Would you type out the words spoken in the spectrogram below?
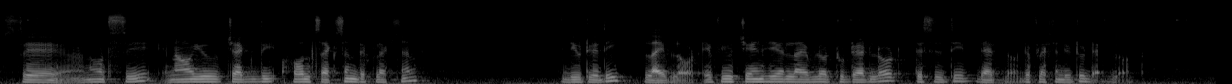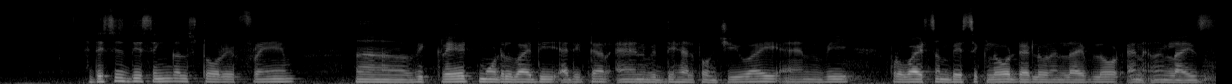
say not see. Now you check the whole section deflection due to the live load if you change here live load to dead load this is the dead load deflection due to dead load this is the single story frame uh, we create model by the editor and with the help of GUI and we provide some basic load, dead load and live load and analyze.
